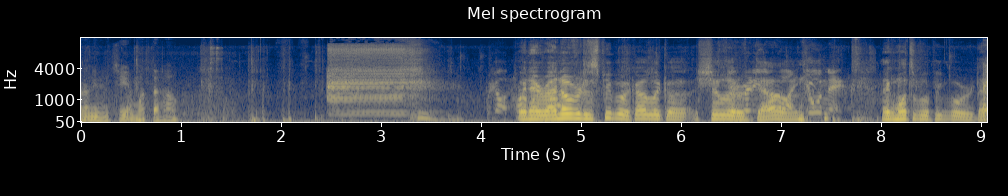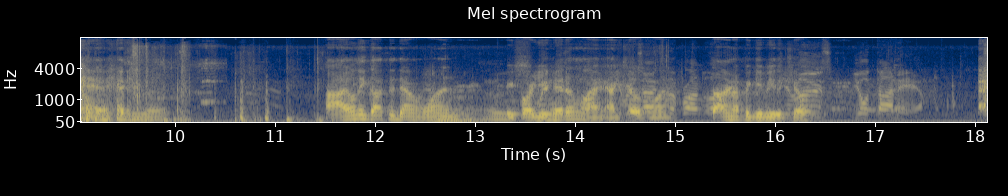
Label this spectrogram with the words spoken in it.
don't even see him. What the hell? we got a When I ran over those people, I got like a shitload of down. fight. You're next. Like multiple people were down because of that. I only got to down one. Oh, Before you hit him, I, I killed one. to the front So I don't line. know give you the You kill. lose, you're done here.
